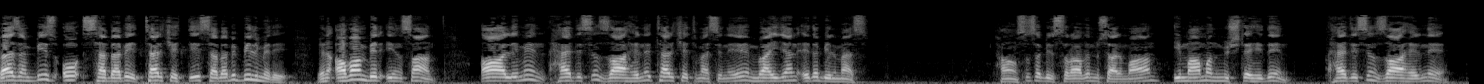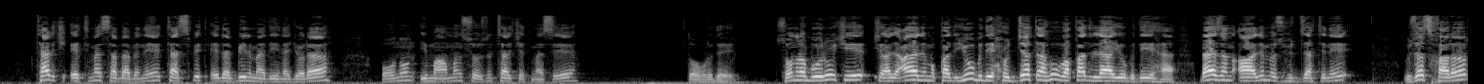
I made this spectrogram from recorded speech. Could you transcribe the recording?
Bəzən biz o səbəbi, tərk etdiyi səbəbi bilmirik. Yəni, avam bir insan alimin hədisin zahirini tərk etməsini müəyyən edə bilməz. Hansısa bir sıravi müsəlman, imamın, müştehidin hədisin zahirini tərk etmə səbəbini təsbit edə bilmədiyinə görə onun imamın sözünü tərk etməsi doğru deyil. Sonra buyurur ki, "Əl-alimu qad yubdi hüccətəhu və qad la yubdiha." Bəzən alim öz hüccətini üzə çıxarır,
